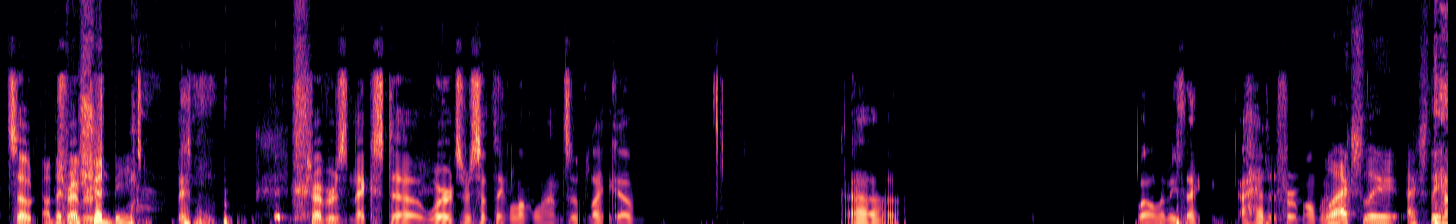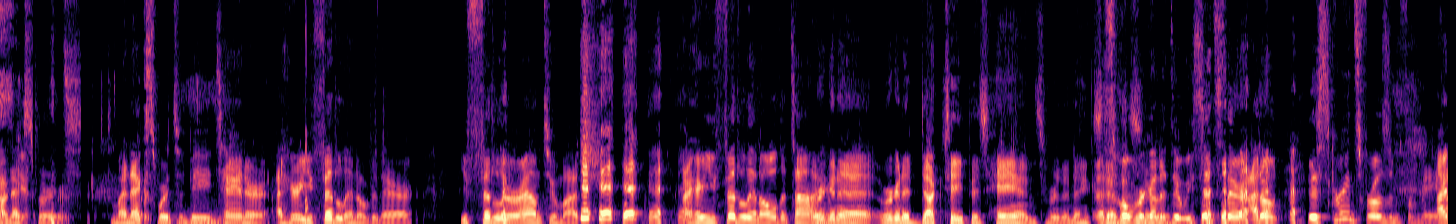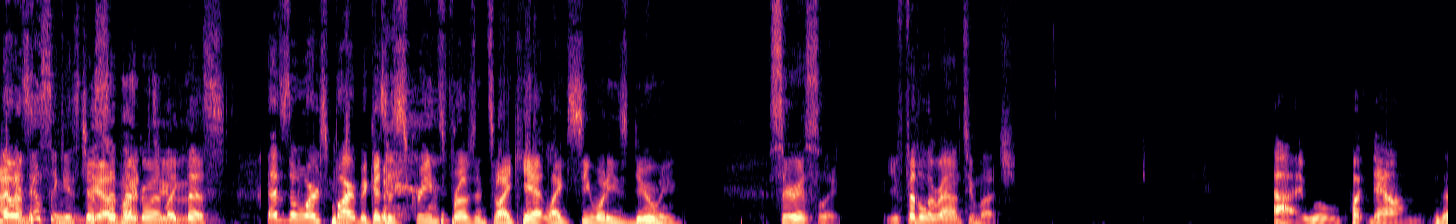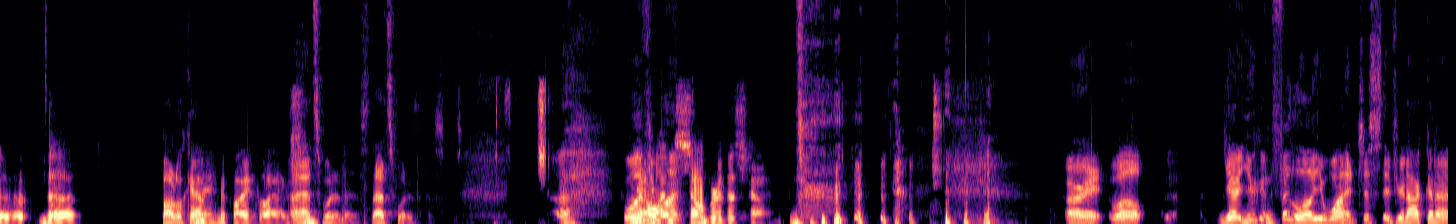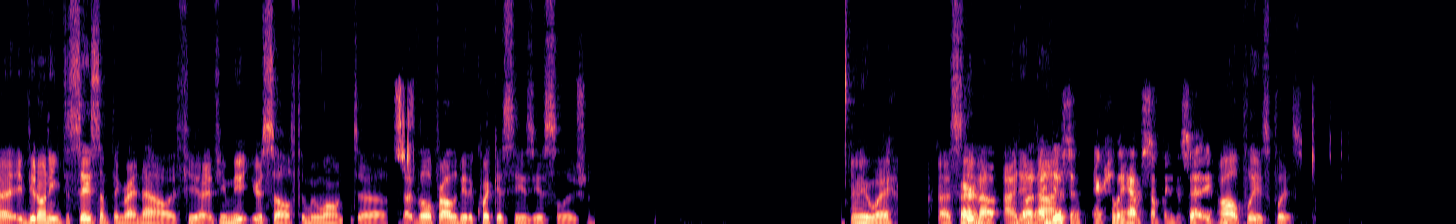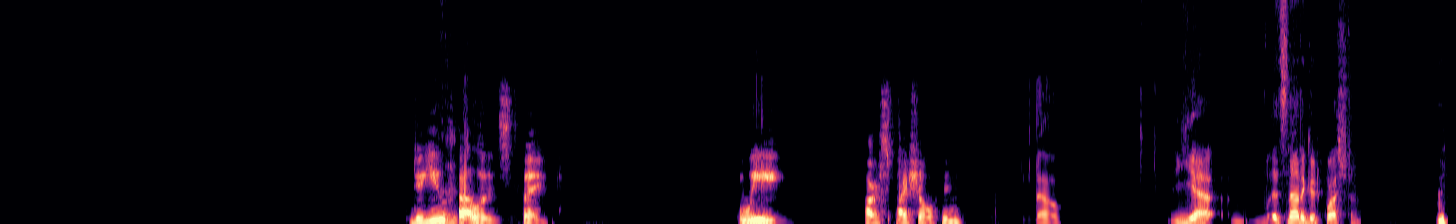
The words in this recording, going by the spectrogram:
So uh, but Trevor's, they should be Trevor's next uh, words are something along the lines of like, um, uh, well, let me think. I had it for a moment. Well, actually, actually, my next words, my next words would be Tanner. I hear you fiddling over there. You fiddling around too much. I hear you fiddling all the time. we're gonna we're gonna duct tape his hands for the next That's what we're gonna do. He sits there. I don't. His screen's frozen for me. I know I, am guessing he's just Yeah, sitting there mine going like this. That's the worst part because the screen's frozen, so I can't like see what he's doing. Seriously, you fiddle around too much. I will put down the the Bottle cap. magnifying glass. Uh, that's what it is. That's what it is. Ugh. well, no, if you I'm want. sober this time. all right. Well, yeah, you can fiddle all you want. Just if you're not gonna, if you don't need to say something right now, if you if you mute yourself, then we won't. Uh, that, that'll probably be the quickest, easiest solution. Anyway, uh, Fair enough. I did but not. I just actually have something to say. Oh, please, please. Do you fellas think we are special? No. Yeah, it's not a good question.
